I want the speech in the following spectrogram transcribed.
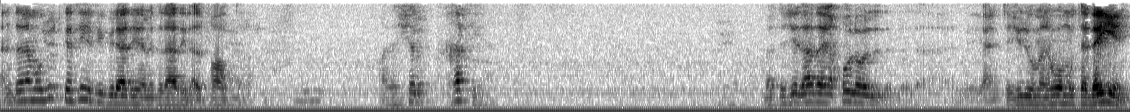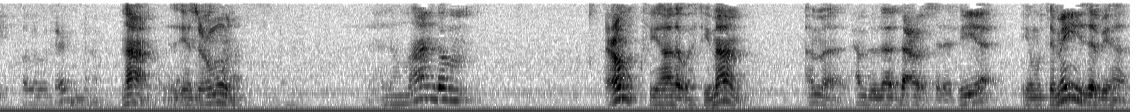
عندنا موجود كثير في بلادنا مثل هذه الألفاظ. ترى هذا شرك خفي. بل تجد هذا يقول يعني تجده من هو متدين. نعم يزعمون. لأنهم ما عندهم عمق في هذا واهتمام. أما الحمد لله الدعوة السلفية هي متميزة بهذا.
